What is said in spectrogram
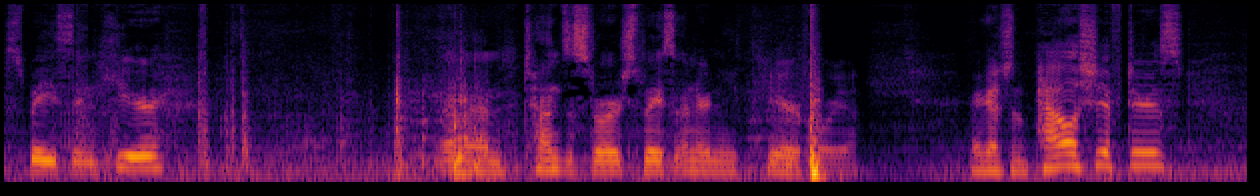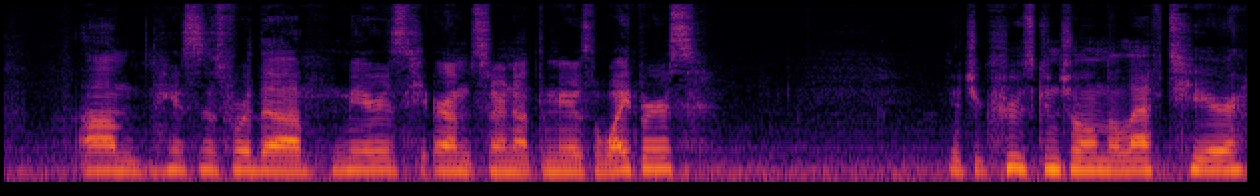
space in here and tons of storage space underneath here for you. I got you the paddle shifters. Um, this is for the mirrors, or I'm sorry, not the mirrors, the wipers. Got your cruise control on the left here.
